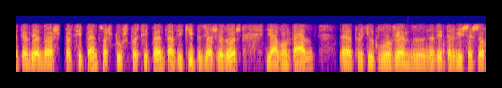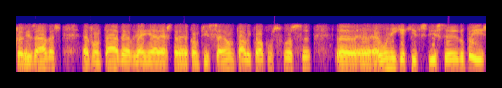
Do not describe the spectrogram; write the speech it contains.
atendendo aos participantes, aos clubes participantes, às equipas e aos jogadores, e à vontade, eh, por aquilo que vou vendo das entrevistas que são realizadas, a vontade é de ganhar esta competição tal e qual como se fosse uh, a única que existisse no país,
